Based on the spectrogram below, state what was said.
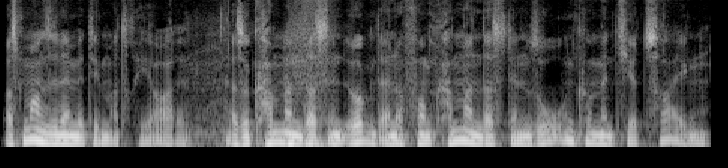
was machen Sie denn mit dem Material? Also kann man das in irgendeiner Form, kann man das denn so unkommentiert zeigen?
